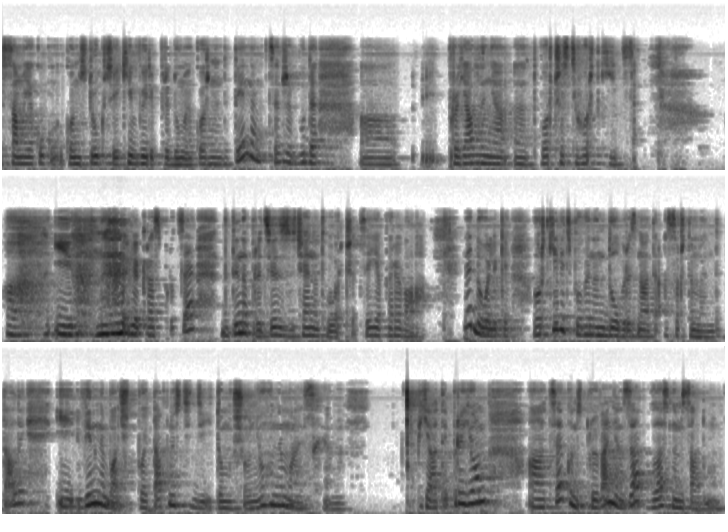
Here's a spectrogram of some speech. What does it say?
саме яку конструкцію, який виріб придумає кожна дитина, це вже буде проявлення е, творчості гуртківця. І якраз про це дитина працює звичайно творче, це є перевага. Недоліки. Гуртківець повинен добре знати асортимент деталей, і він не бачить поетапності дій, тому що у нього немає схеми. П'ятий прийом це конструювання за власним задумом.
